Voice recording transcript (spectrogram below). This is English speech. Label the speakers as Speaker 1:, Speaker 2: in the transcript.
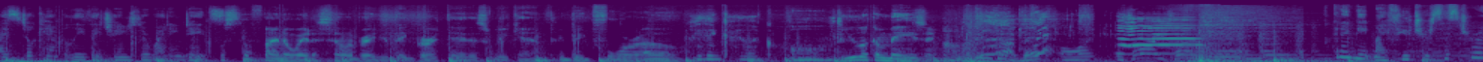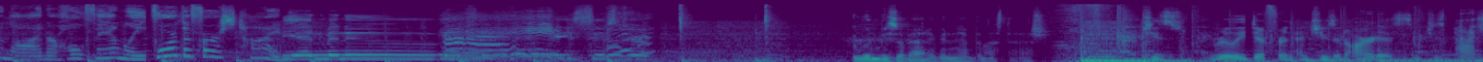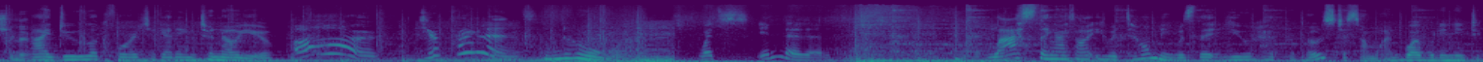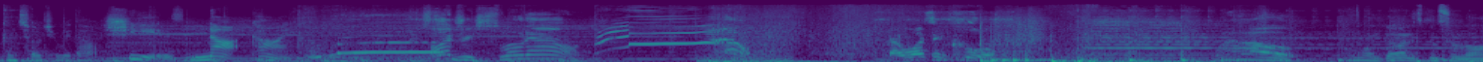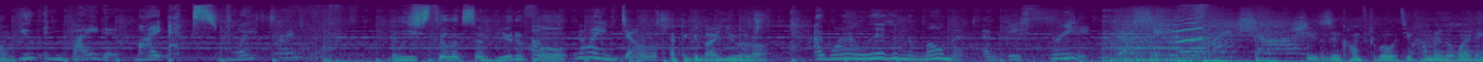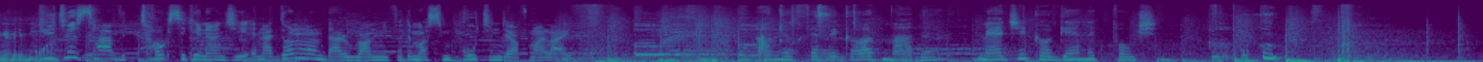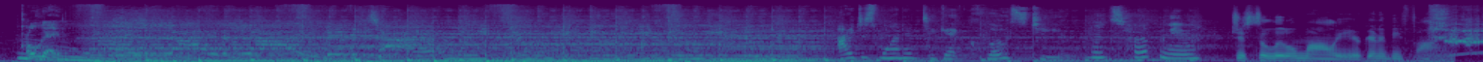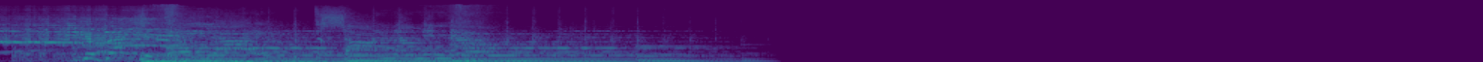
Speaker 1: I still can't believe they changed their wedding dates.
Speaker 2: We'll still find a way to celebrate your big birthday this weekend. Your big 4 0.
Speaker 1: I think I look old.
Speaker 2: You look amazing.
Speaker 1: I'm gonna meet my future sister-in-law and her whole family for the first time.
Speaker 3: Bienvenue. Hey, sister.
Speaker 2: It wouldn't be so bad if you didn't have the mustache.
Speaker 3: She's really different, and she's an artist, and she's passionate.
Speaker 4: I do look forward to getting to know you.
Speaker 5: Oh, you're pregnant.
Speaker 4: No.
Speaker 5: What's in there then?
Speaker 4: Last thing I thought you would tell me was that you had proposed to someone.
Speaker 5: Why would he need to consult you without?
Speaker 4: She is not kind.
Speaker 3: Audrey, slow down. Oh. That wasn't cool.
Speaker 6: Wow. Oh my god, it's been so long.
Speaker 1: You invited my ex-boyfriend?
Speaker 6: And you still look so beautiful.
Speaker 4: Oh, no, I don't.
Speaker 6: I think about you a lot.
Speaker 4: I want to live in the moment and be free.
Speaker 3: She isn't comfortable with you coming to the wedding anymore.
Speaker 7: You just have toxic energy, and I don't want that around me for the most important day of my life.
Speaker 8: I'm your fairy godmother. Magic organic potion.
Speaker 1: Okay.
Speaker 9: I just wanted to get close to you.
Speaker 5: What's happening?
Speaker 3: Just a little Molly. You're gonna be fine.
Speaker 6: Get back here!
